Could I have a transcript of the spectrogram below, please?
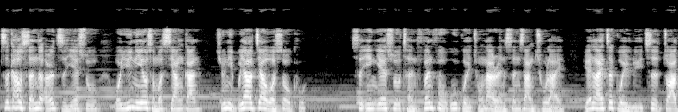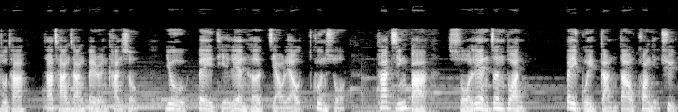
至高神的儿子耶稣，我与你有什么相干？求你不要叫我受苦。”是因耶稣曾吩咐污鬼从那人身上出来。原来这鬼屡次抓住他，他常常被人看守，又被铁链和脚镣困锁。他仅把锁链挣断，被鬼赶到旷野去。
